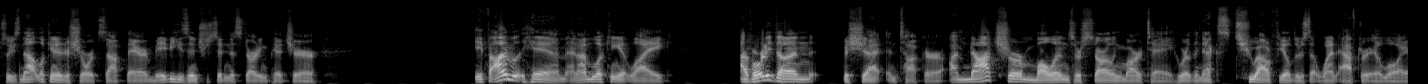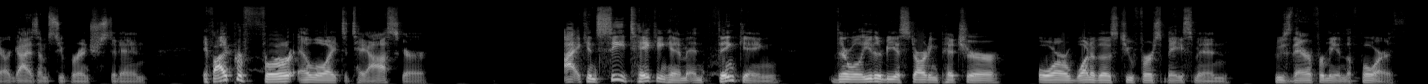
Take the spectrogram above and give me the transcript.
so he's not looking at a shortstop there. Maybe he's interested in a starting pitcher if I'm him and I'm looking at like, I've already done Bichette and Tucker. I'm not sure Mullins or Starling Marte, who are the next two outfielders that went after Eloy, are guys I'm super interested in. If I prefer Eloy to Teoscar, I can see taking him and thinking there will either be a starting pitcher or one of those two first basemen who's there for me in the fourth.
